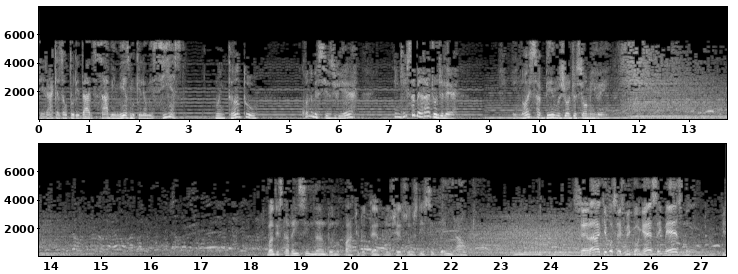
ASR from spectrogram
Será que as autoridades sabem mesmo que ele é o Messias? No entanto, quando o Messias vier, ninguém saberá de onde ele é. E nós sabemos de onde esse homem vem. Quando estava ensinando no pátio do templo, Jesus disse bem alto: Será que vocês me conhecem mesmo? E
